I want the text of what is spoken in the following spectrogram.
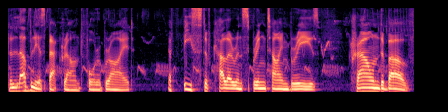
the loveliest background for a bride. A feast of colour and springtime breeze, crowned above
